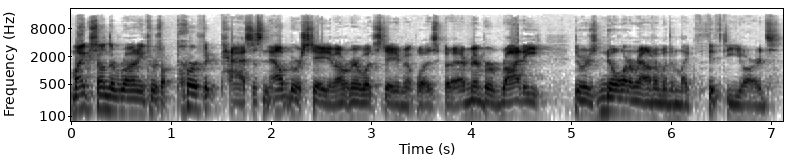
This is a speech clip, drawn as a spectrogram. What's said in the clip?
Mike's on the run. He throws a perfect pass. It's an outdoor stadium. I don't remember what stadium it was, but I remember Roddy, there was no one around him within like 50 yards.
